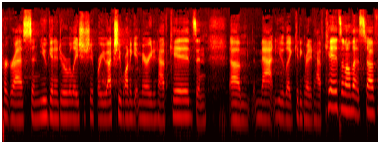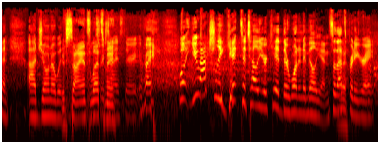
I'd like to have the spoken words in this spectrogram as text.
progress and you get into a relationship where you actually want to get married and have kids, and um, Matt, you like getting ready to have kids and all that stuff, and uh, Jonah with If science lets me. Science Theory, right? Well, you actually get to tell your kid they're one in a million, so that's Yeah. pretty great.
